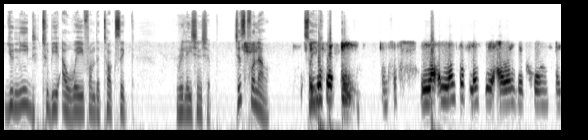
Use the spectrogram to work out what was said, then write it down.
you need to be away from the toxic relationship. Just for now. So you just that I'm so, la- last of last year, I went back home. I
